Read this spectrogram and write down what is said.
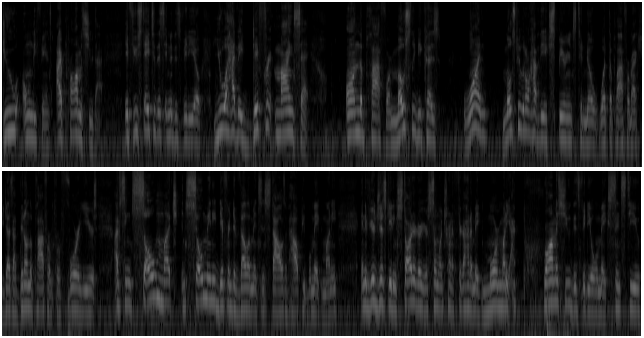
do OnlyFans. I promise you that. If you stay to this end of this video, you will have a different mindset on the platform. Mostly because, one, most people don't have the experience to know what the platform actually does. I've been on the platform for four years. I've seen so much and so many different developments and styles of how people make money and if you're just getting started or you're someone trying to figure out how to make more money, I promise you this video will make sense to you.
